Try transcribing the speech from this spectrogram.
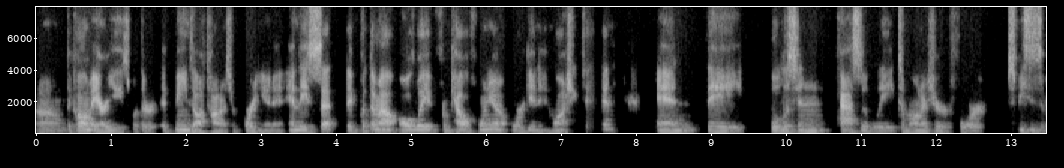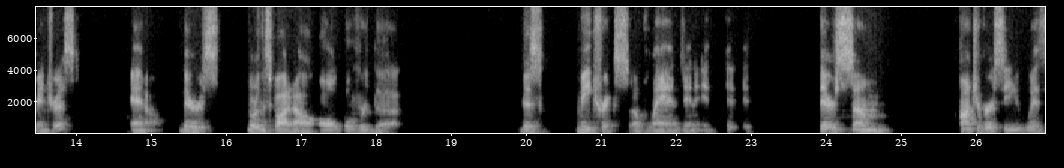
Um, they call them ARUs, but they're it means autonomous recording unit. And they set they put them out all the way from California, Oregon, and Washington, and they will listen passively to monitor for species of interest. And there's northern spotted owl all over the this matrix of land, and it, it, it there's some controversy with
